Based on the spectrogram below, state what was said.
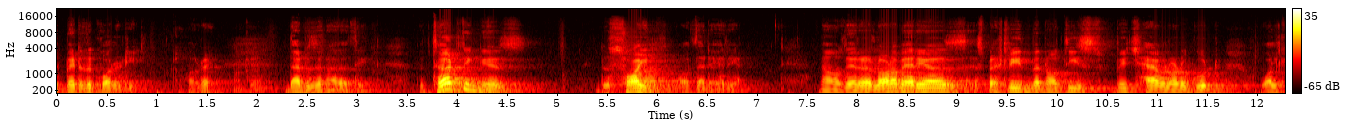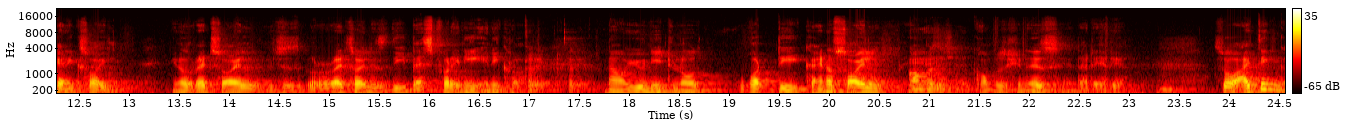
the better the quality All right. Okay. That is another thing. The third thing is the soil of that area. Now, there are a lot of areas, especially in the northeast, which have a lot of good volcanic soil. You know, red soil, which is red soil is the best for any any crop. Correct. Correct. Now, you need to know what the kind of soil Composition. Eh, composition is in that area. So I think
